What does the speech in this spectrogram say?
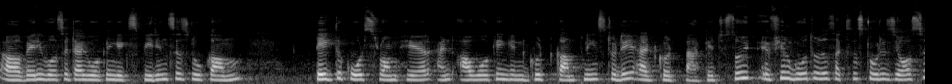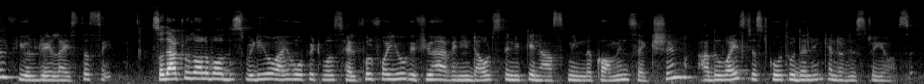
uh, very versatile working experiences to come take the course from here and are working in good companies today at good package. So if you'll go through the success stories yourself, you'll realize the same. So that was all about this video. I hope it was helpful for you. If you have any doubts, then you can ask me in the comment section. Otherwise, just go through the link and register yourself.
